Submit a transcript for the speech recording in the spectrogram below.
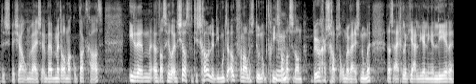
dus speciaal onderwijs. En we hebben met allemaal contact gehad. Iedereen was heel enthousiast, want die scholen die moeten ook van alles doen op het gebied mm. van wat ze dan burgerschapsonderwijs noemen. Dat is eigenlijk ja, leerlingen leren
